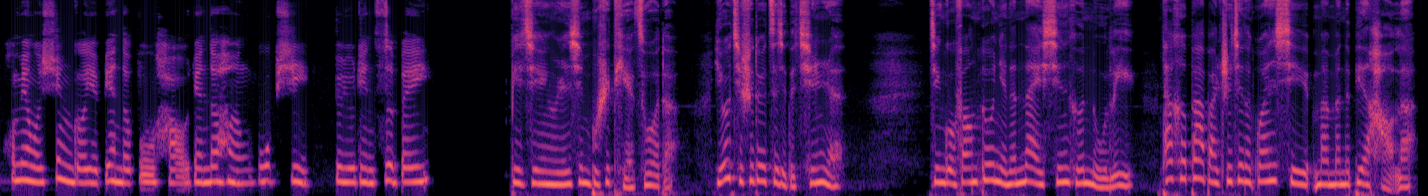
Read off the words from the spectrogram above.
后面我性格也变得不好，变得很孤僻，就有点自卑。毕竟人心不是铁做的，尤其是对自己的亲人。经过方多年的耐心和努力，他和爸爸之间的关系慢慢的变好了，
